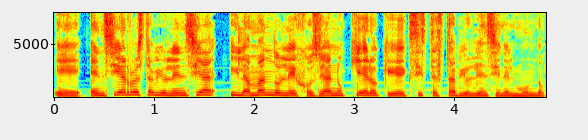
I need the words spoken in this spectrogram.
eh, encierro esta violencia y la mando lejos, ya no quiero que exista esta violencia en el mundo.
